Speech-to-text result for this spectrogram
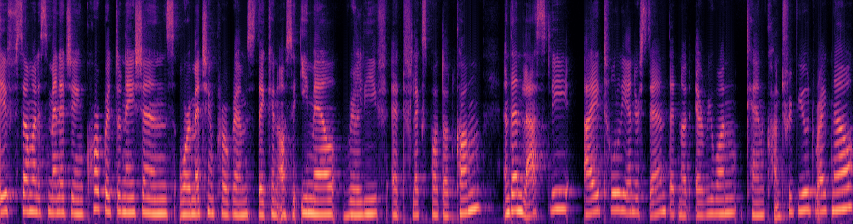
If someone is managing corporate donations or matching programs, they can also email relief at flexport.com. And then lastly, I totally understand that not everyone can contribute right now,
